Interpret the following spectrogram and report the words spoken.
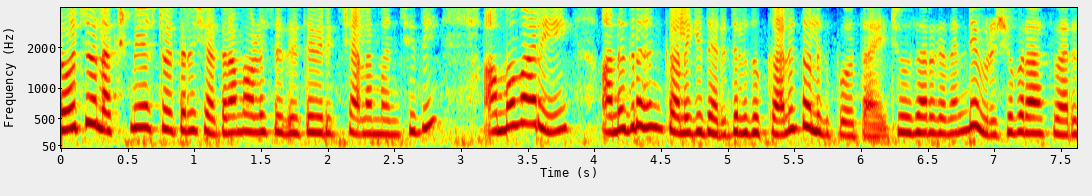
రోజు లక్ష్మీ అష్టోత్తర శతనామాలు చదివితే వీరికి చాలా మంచిది. అమ్మవారి అనుగ్రహం కలిగి దరిద్ర దుఃఖాలు తొలగిపోతాయి. చూసారు కదండి వృషభ రాశి వారి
